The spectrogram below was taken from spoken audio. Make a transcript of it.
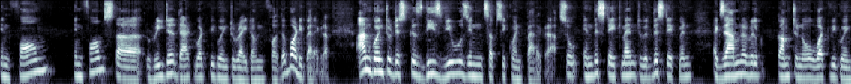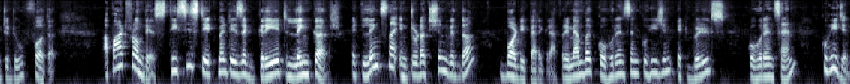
inform informs the reader that what we're going to write down for the body paragraph. I'm going to discuss these views in subsequent paragraphs. So in this statement, with this statement, examiner will come to know what we're going to do further. Apart from this, thesis statement is a great linker. It links the introduction with the body paragraph. Remember coherence and cohesion, it builds coherence and cohesion.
